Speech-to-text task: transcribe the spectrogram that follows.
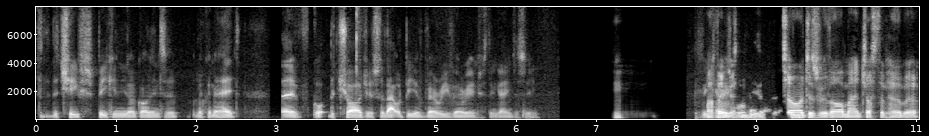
the- the Chiefs. Speaking, you know, going into looking ahead, they've got the Chargers, so that would be a very very interesting game to see. If I think as well. Chargers with our man Justin Herbert.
